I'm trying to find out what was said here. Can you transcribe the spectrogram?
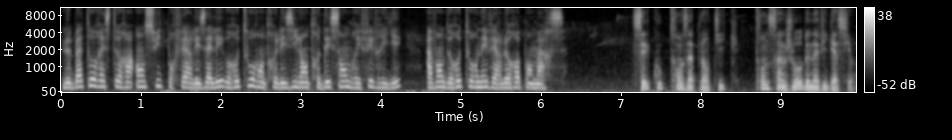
Le bateau restera ensuite pour faire les allers-retours entre les îles entre décembre et février, avant de retourner vers l'Europe en mars. C'est le coupe transatlantique, 35 jours de navigation.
